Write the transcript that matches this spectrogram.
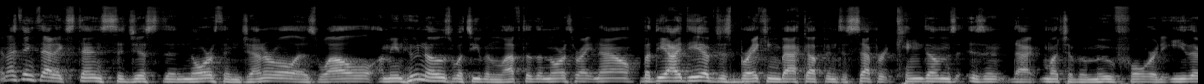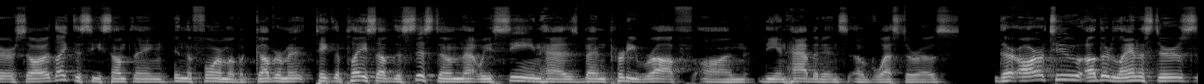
And I think that extends to just the North in general as well. I mean, who knows what's even left of the North right now? But the idea of just breaking back up into separate kingdoms isn't that much of a move forward either. So I'd like to see something in the form of a government take the place of the system that we've seen has been pretty rough on the inhabitants of Westeros. There are two other Lannisters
